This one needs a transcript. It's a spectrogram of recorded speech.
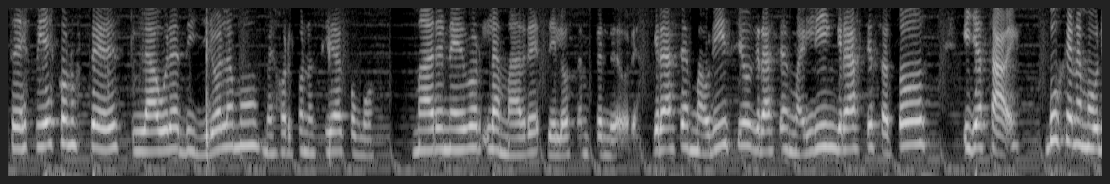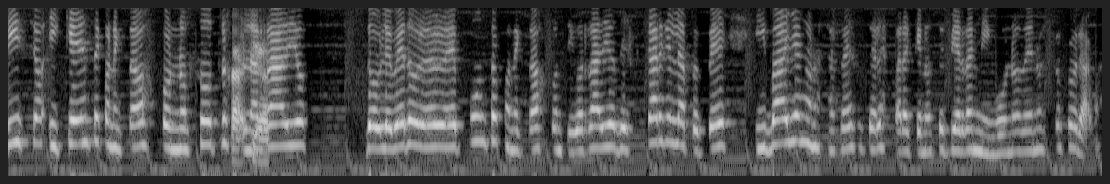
Se despide con ustedes Laura Di Girolamo, mejor conocida como Madre Neighbor, la madre de los emprendedores. Gracias Mauricio, gracias Maylin, gracias a todos. Y ya saben, busquen a Mauricio y quédense conectados con nosotros, con la radio www.conectadoscontigo radio, descarguen la app y vayan a nuestras redes sociales para que no se pierdan ninguno de nuestros programas.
